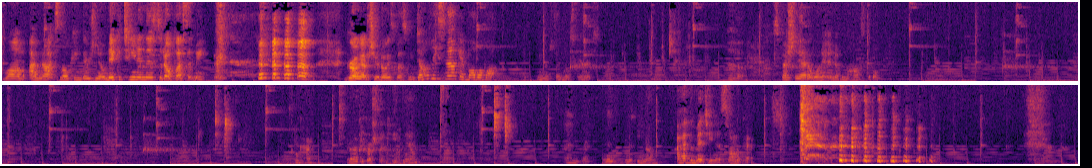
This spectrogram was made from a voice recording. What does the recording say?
Mom, I'm not smoking. There's no nicotine in this, so don't fuss at me. Growing up, she would always fuss me. Don't be smoking, blah, blah, blah. You know, like most parents. Uh, especially, I don't want to end up in the hospital. Okay. I don't have to brush my teeth now. And, you know, I have the mintiness, so I'm okay.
